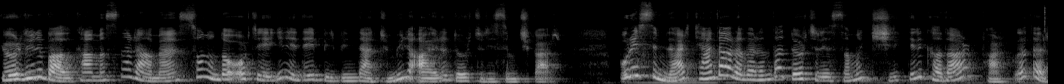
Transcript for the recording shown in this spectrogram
gördüğünü bağlı kalmasına rağmen sonunda ortaya yine de birbirinden tümüyle ayrı dört resim çıkar. Bu resimler kendi aralarında dört ressamın kişilikleri kadar farklıdır.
